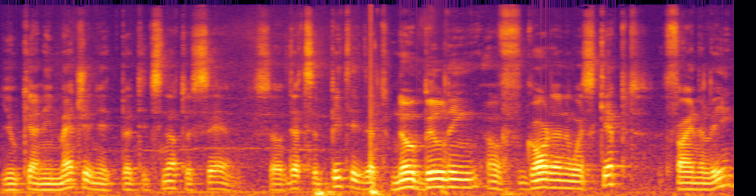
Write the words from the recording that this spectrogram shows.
you can imagine it, but it's not the same. So that's a pity that no building of Gordon was kept finally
